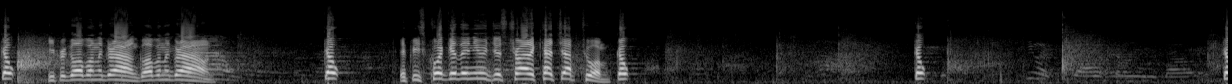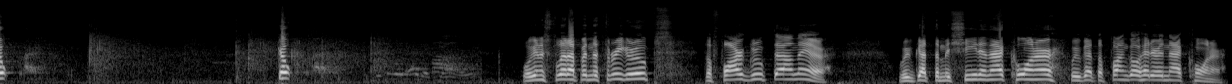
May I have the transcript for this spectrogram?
Go. Keep your glove on the ground, glove on the ground. If he's quicker than you, just try to catch up to him. Go. Go. Go. Go. We're going to split up into three groups. The far group down there. We've got the machine in that corner. We've got the fungo hitter in that corner.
